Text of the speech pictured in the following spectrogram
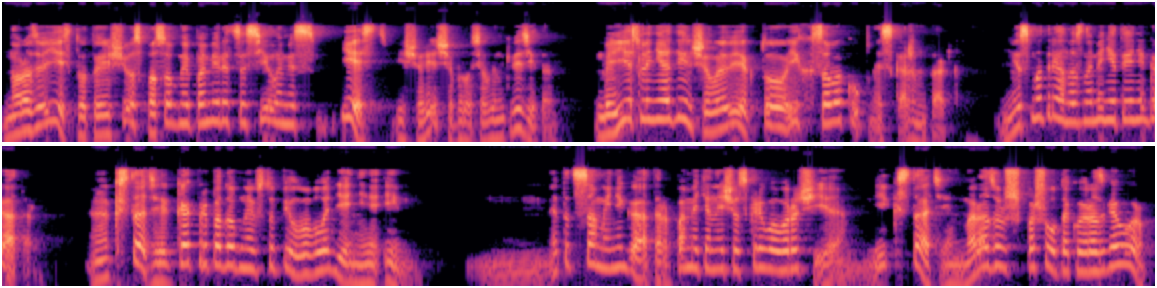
Но разве есть кто-то еще, способный помериться силами с... Есть, еще резче бросил инквизитор. Если не один человек, то их совокупность, скажем так. Несмотря на знаменитый негатор. Э, кстати, как преподобный вступил во владение им? этот самый негатор, памятен еще с Кривого ручья. И, кстати, раз уж пошел такой разговор,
